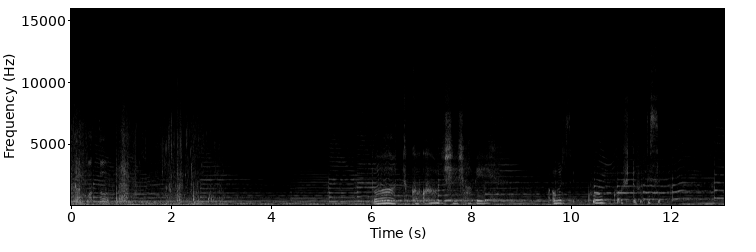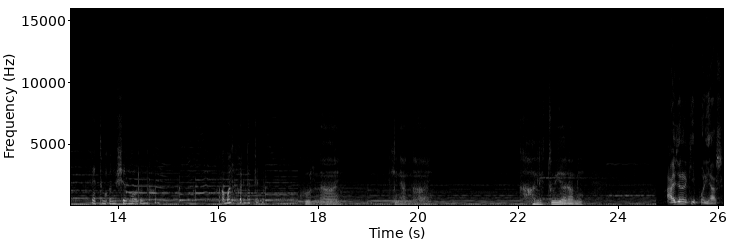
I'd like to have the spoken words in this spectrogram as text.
উড়ান পথ তো। পথ কখন শেষ হবে? আমার খুব কষ্ট হতেছে এত মানুষের মরণ হয়। আমার হয় না কেন? কুল নাই কিনার নাই। খালি তুই আর আমি। আয়োজনের কি পরিহাস?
